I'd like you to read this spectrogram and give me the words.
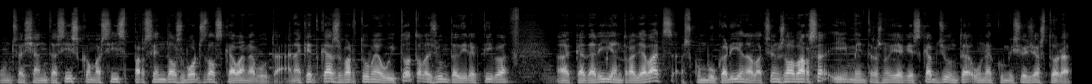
un 66,6% dels vots dels que van a votar. En aquest cas, Bartomeu i tota la junta directiva eh, quedarien rellevats, es convocarien eleccions al Barça i, mentre no hi hagués cap junta, una comissió gestora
